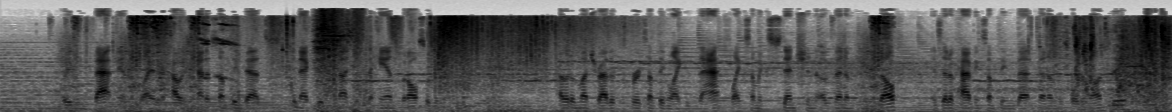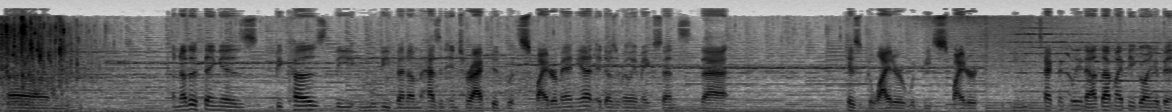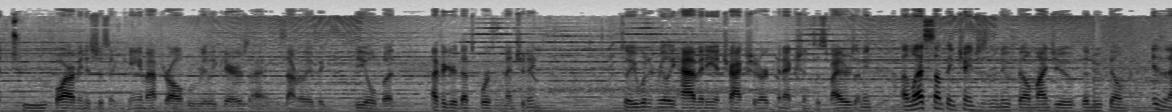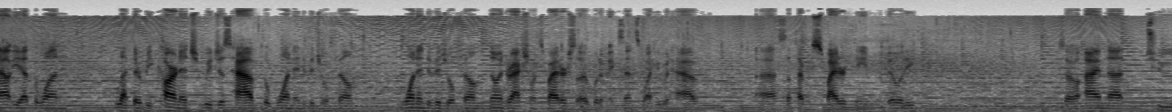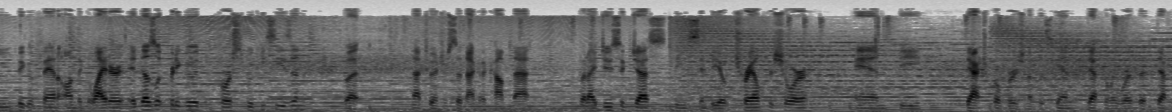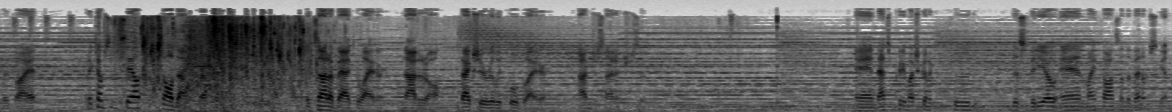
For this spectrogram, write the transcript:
or even Batman's glider, how it's kind of something that's connected not just the hands but also the feet. I would have much rather preferred something like that, like some extension of Venom himself, instead of having something that Venom is holding on to. Um, another thing is because the movie Venom hasn't interacted with Spider-Man yet, it doesn't really make sense that his glider would be spider themed technically. Now that might be going a bit too far. I mean, it's just a game after all. Who really cares? It's not really a big deal, but I figured that's worth mentioning. So you wouldn't really have any attraction or connection to spiders. I mean, unless something changes in the new film. Mind you, the new film isn't out yet. The one let There Be Carnage. We just have the one individual film. One individual film, no interaction with spiders, so it wouldn't make sense why he would have uh, some type of spider-themed ability. So I'm not too big of a fan on the glider. It does look pretty good for spooky season, but not too interested, not going to comp that. But I do suggest the symbiote trail for sure, and the theatrical version of the skin. Definitely worth it, definitely buy it. When it comes to the sales, it's all down to preference. It's not a bad glider, not at all. It's actually a really cool glider. I'm just not interested. And that's pretty much going to conclude this video and my thoughts on the Venom skin.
